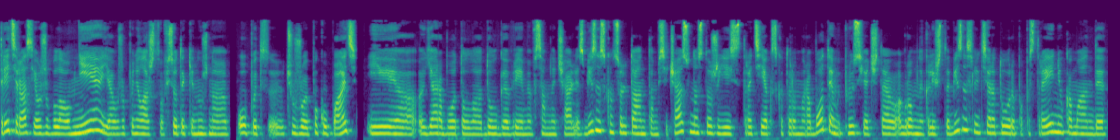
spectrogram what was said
Третий раз я уже была умнее, я уже поняла, что все-таки нужно нужно опыт э, чужой покупать. И э, я работала долгое время в самом начале с бизнес-консультантом. Сейчас у нас тоже есть стратег, с которым мы работаем. И плюс я читаю огромное количество бизнес-литературы по построению команды,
